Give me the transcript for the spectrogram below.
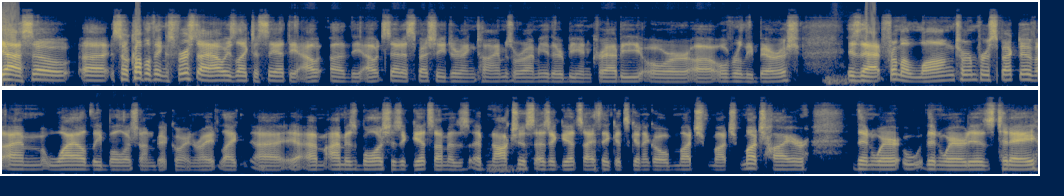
Yeah, so uh, so a couple things. First, I always like to say at the out uh, the outset, especially during times where I'm either being crabby or uh, overly bearish, is that from a long term perspective, I'm wildly bullish on Bitcoin. Right, like uh, I'm I'm as bullish as it gets. I'm as obnoxious as it gets. I think it's going to go much much much higher than where than where it is today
